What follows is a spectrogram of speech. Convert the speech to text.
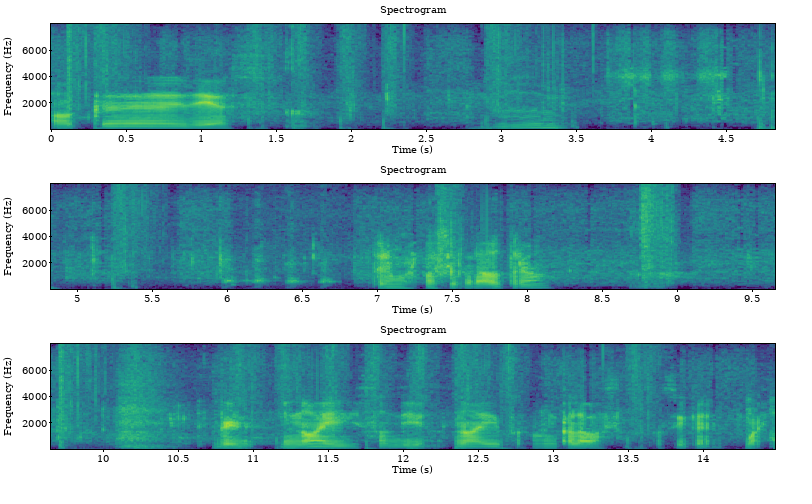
Ok, 10. Tenemos espacio para otra. Bien, y no hay sandía, no hay perdón, calabaza, así que bueno.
